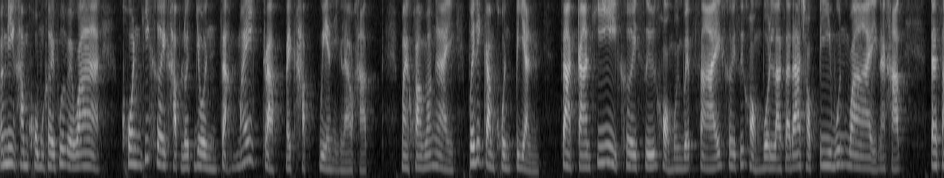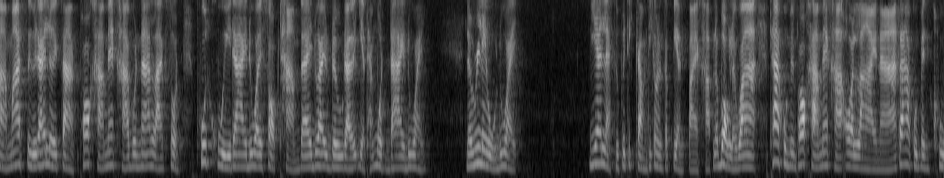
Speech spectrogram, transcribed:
มันมีคำคมเคยพูดไว้ว่า คนที่เคยขับรถยนต์จะไม่กลับไปขับเกวียนอีกแล้วครับ หมายความว่าไงพฤติกรรมคนเปลี่ยน จากการที่เคยซื้อของบนเว็บไซต์ เคยซื้อของบน Lazada s h o p e e วุ่นวายนะครับแต่สามารถซื้อได้เลยจากพ่อค้าแม่ค้าบนหน้าไลฟ์สด พูดคุยได้ด้วยสอบถามได้ด้วยดูรายละเอียดทั้งหมดได้ด้วย แล้วเร็วด้วยนี่แหละคือพฤติกรรมที่กำลังจะเปลี่ยนไปครับ แล้วบอกเลยว่าถ้าคุณเป็นพ่อค้าแม่ค้าออนไลน์นะ ถ้าคุณเป็นครู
